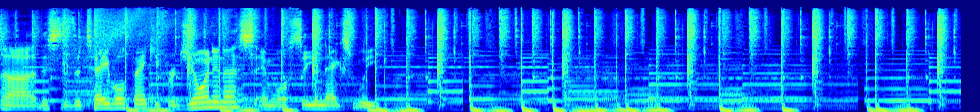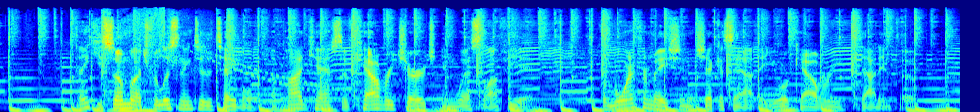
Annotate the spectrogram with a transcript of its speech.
uh, this is the table. Thank you for joining us, and we'll see you next week. Thank you so much for listening to The Table, a podcast of Calvary Church in West Lafayette. For more information, check us out at yourcalvary.info.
